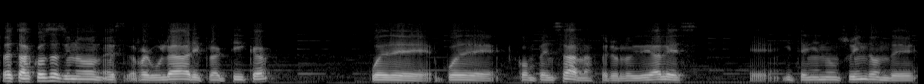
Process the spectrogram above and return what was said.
Todas estas cosas, si uno es regular y practica, puede, puede compensarlas, pero lo ideal es eh, y teniendo un swing donde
